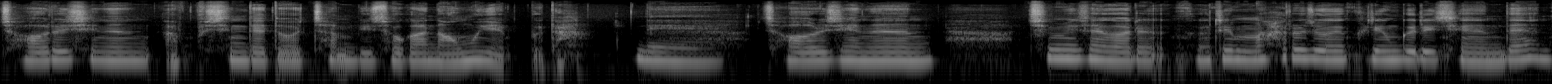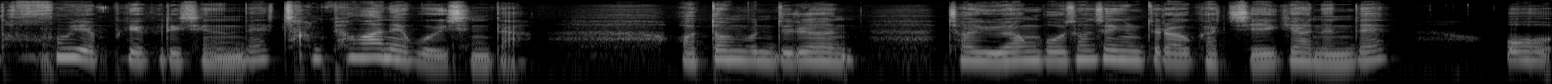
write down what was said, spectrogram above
저 어르신은 아프신데도 참 미소가 너무 예쁘다. 네. 저 어르신은 취미생활을 그림 하루 종일 그림 그리시는데 너무 예쁘게 그리시는데 참 평안해 보이신다. 어떤 분들은 저희 요양보호 선생님들하고 같이 얘기하는데 어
